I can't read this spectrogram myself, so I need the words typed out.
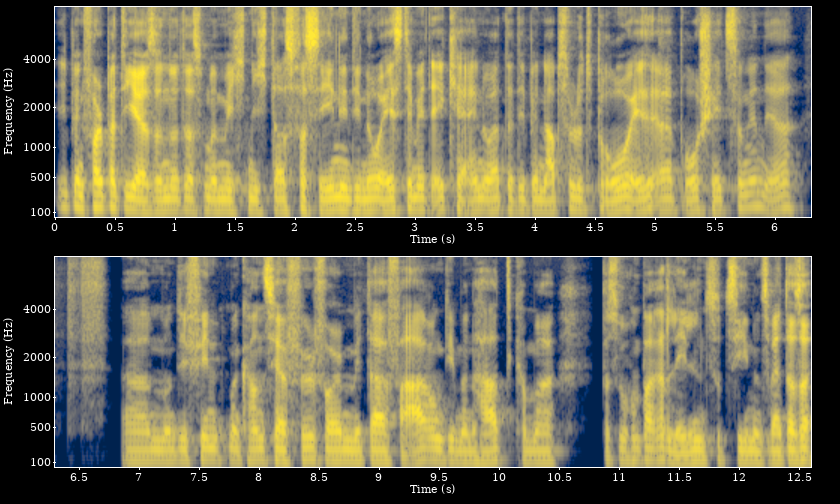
Ich bin voll bei dir, also nur, dass man mich nicht aus Versehen in die No-Estimate-Ecke einordnet. Ich bin absolut pro äh, pro Schätzungen, ja. Ähm, und ich finde, man kann sehr viel, vor allem mit der Erfahrung, die man hat, kann man versuchen, Parallelen zu ziehen und so weiter. Also,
